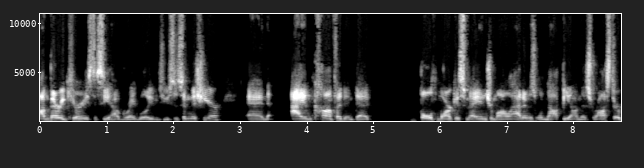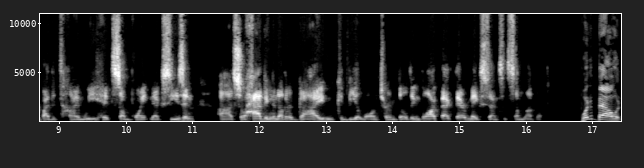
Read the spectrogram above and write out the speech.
I'm very curious to see how Gregg Williams uses him this year. And I am confident that both Marcus Maye and Jamal Adams will not be on this roster by the time we hit some point next season. Uh, so having another guy who can be a long term building block back there makes sense at some level. What about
